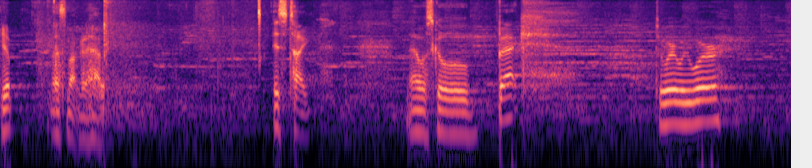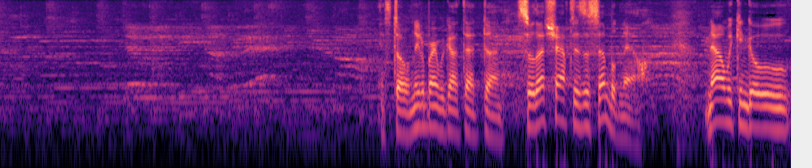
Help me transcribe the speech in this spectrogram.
Yep, that's not going to happen. It's tight. Now let's go back to where we were. Install needle bearing, we got that done. So that shaft is assembled now. Now we can go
